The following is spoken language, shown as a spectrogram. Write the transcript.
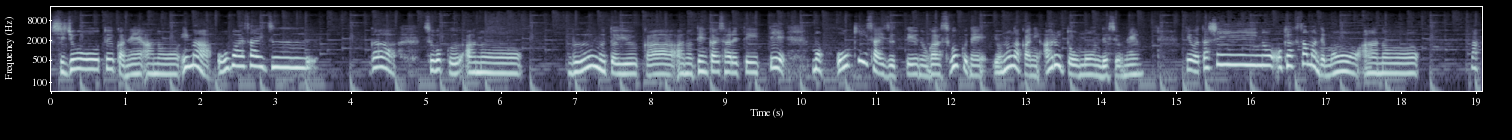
市場というかねあの今オーバーサイズがすごくあのブームというかあの展開されていてもう大きいサイズっていうのがすごくね世の中にあると思うんですよね。で私のお客様でもあのま、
